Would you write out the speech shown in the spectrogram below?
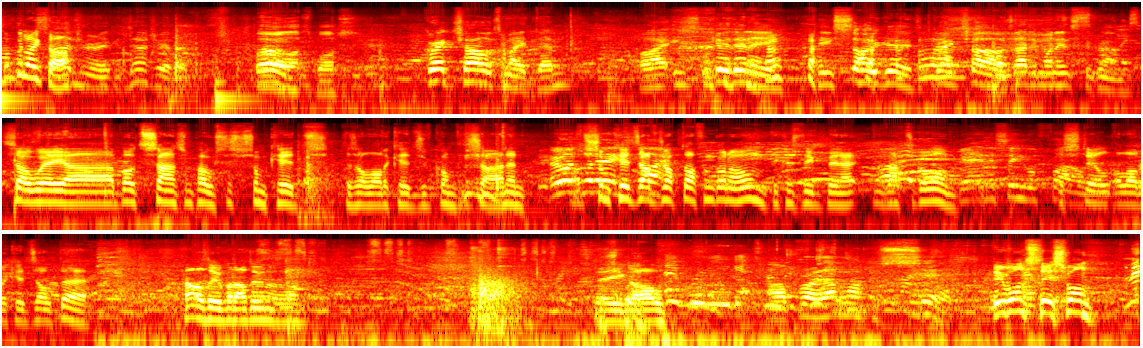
Don't be like that. Surgery, surgery of it. Oh, that's boss. Greg Childs made them. Right, he's good, isn't he? He's so good. Greg Childs, add him on Instagram. So we uh, are about to sign some posters for some kids. There's a lot of kids who've come for signing. wants Some next kids have dropped off and gone home because they've been uh, they've had to go home. Get in a single file. Still a lot of kids out there. That'll do, but I'll do another one. There you go. Oh, bro, that mic is sick. Who wants this one? Me!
